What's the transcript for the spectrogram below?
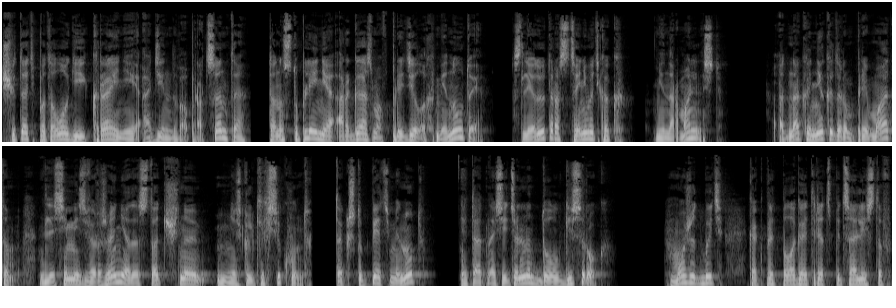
считать патологией крайние 1-2%, то наступление оргазма в пределах минуты следует расценивать как ненормальность. Однако некоторым приматам для семяизвержения достаточно нескольких секунд, так что 5 минут – это относительно долгий срок. Может быть, как предполагает ряд специалистов,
